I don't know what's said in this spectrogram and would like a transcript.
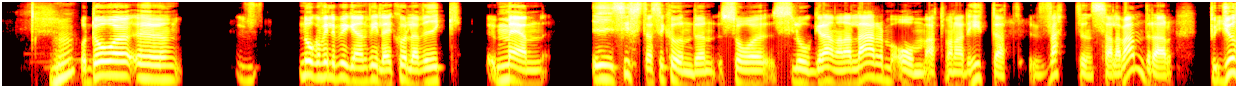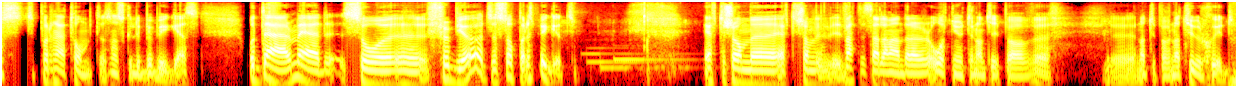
Mm. Och då, eh, någon ville bygga en villa i Kullavik men i sista sekunden så slog grannarna larm om att man hade hittat vattensalamandrar just på den här tomten som skulle bebyggas. Och därmed så eh, förbjöds och stoppades bygget. Eftersom, eh, eftersom vattensalamandrar åtnjuter någon typ av eh, någon typ av naturskydd.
